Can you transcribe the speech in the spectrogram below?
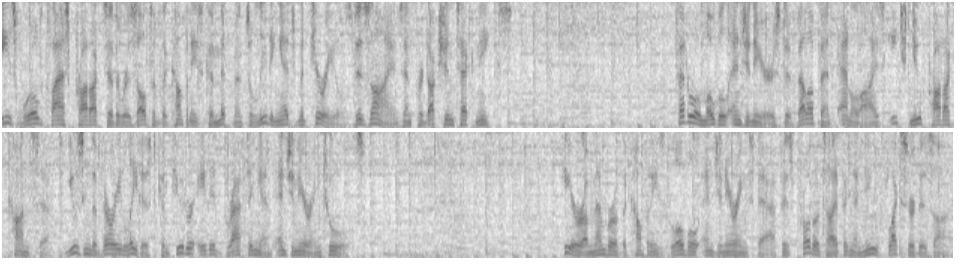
These world-class products are the result of the company's commitment to leading-edge materials, designs, and production techniques. Federal-Mogul engineers develop and analyze each new product concept using the very latest computer-aided drafting and engineering tools. Here, a member of the company's global engineering staff is prototyping a new flexor design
